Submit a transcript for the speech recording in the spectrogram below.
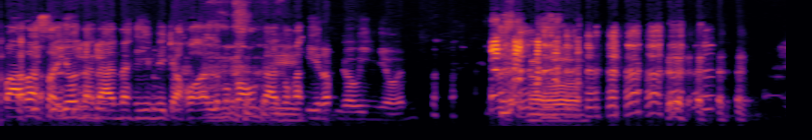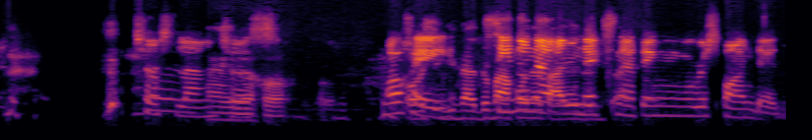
Para sa'yo, nananahimik ako. Alam mo ba kung gaano kahirap gawin yun? Oo. Trust lang. Ay, Trust. O, Okay. sige na, Sino na na tayo ang next sa- nating respondent?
